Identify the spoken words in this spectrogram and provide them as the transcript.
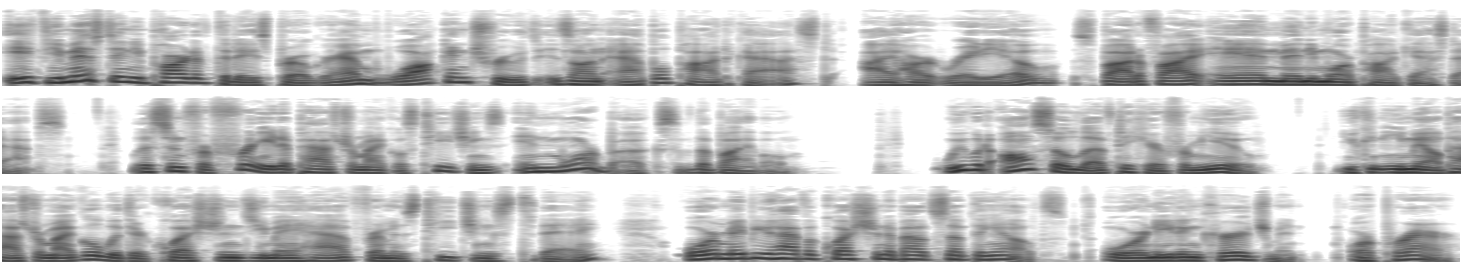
If you missed any part of today's program, Walk in Truth is on Apple Podcast, iHeartRadio, Spotify, and many more podcast apps. Listen for free to Pastor Michael's teachings in more books of the Bible. We would also love to hear from you. You can email Pastor Michael with your questions you may have from his teachings today, or maybe you have a question about something else, or need encouragement or prayer.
